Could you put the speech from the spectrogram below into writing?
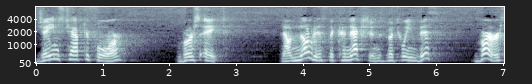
James chapter 4, verse 8. Now notice the connections between this verse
